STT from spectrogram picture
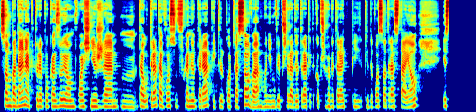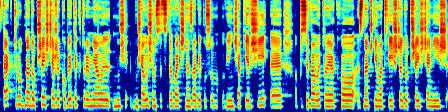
Są badania, badania, które pokazują właśnie, że mm, ta utrata włosów w chemioterapii, tylko czasowa, bo nie mówię przy radioterapii, tylko przy chemioterapii, kiedy włosy odrastają, jest tak trudna do przejścia, że kobiety, które miały, musiały się zdecydować na zabieg usunięcia piersi, e, opisywały to jako znacznie łatwiejsze do przejścia niż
